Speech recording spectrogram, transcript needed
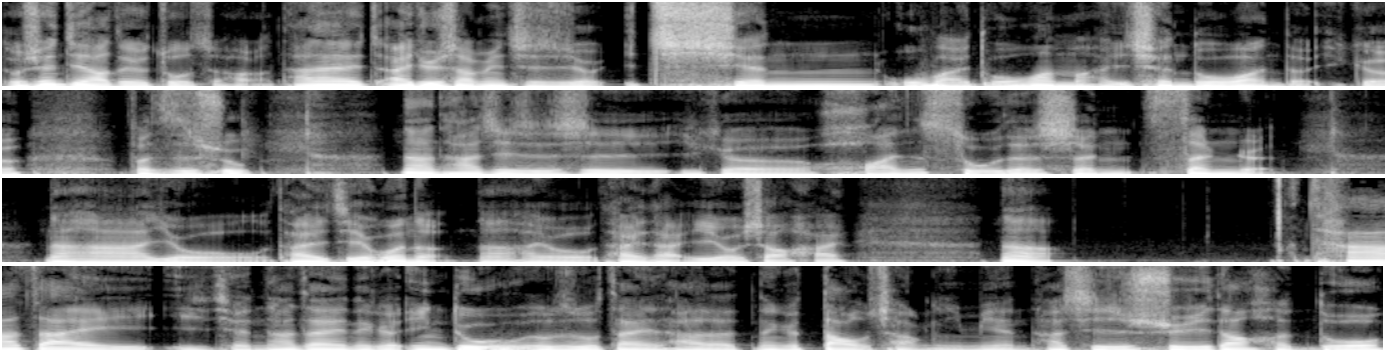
我先介绍这个作者好了。他在 IG 上面其实有一千五百多万嘛，一千多万的一个粉丝数。那他其实是一个还俗的僧僧人。那他有，他也结婚了，那还有太太，也有小孩。那他在以前，他在那个印度，或者说在他的那个道场里面，他其实学习到很多。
